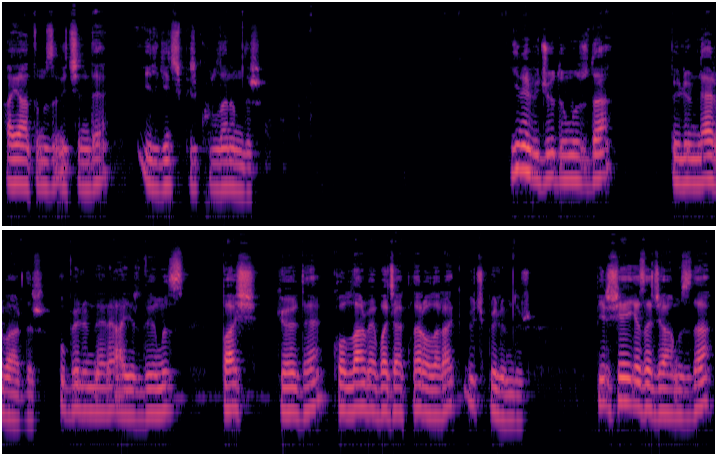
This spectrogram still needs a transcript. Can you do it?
hayatımızın içinde ilginç bir kullanımdır. Yine vücudumuzda bölümler vardır. Bu bölümlere ayırdığımız baş, gövde, kollar ve bacaklar olarak üç bölümdür. Bir şey yazacağımızda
